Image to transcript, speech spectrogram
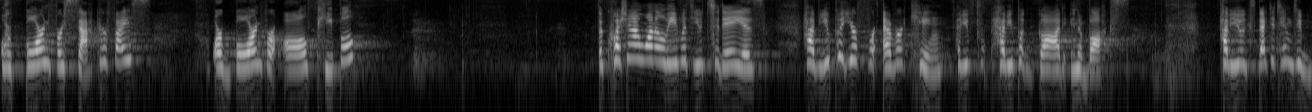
or born for sacrifice, or born for all people? The question I want to leave with you today is have you put your forever king, have you, have you put God in a box? Have you expected him to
